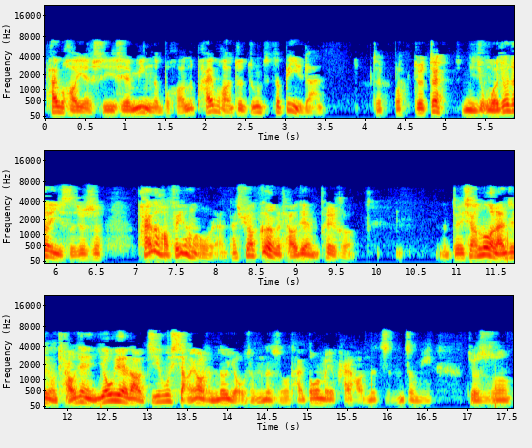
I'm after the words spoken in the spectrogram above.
拍不好也是一些命的不好，那拍不好这中这必然。对，不就对，你就我就这意思，就是拍的好非常的偶然，它需要各个条件配合。对，像洛兰这种条件优越到几乎想要什么都有什么的时候，他都没拍好，那只能证明就是说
